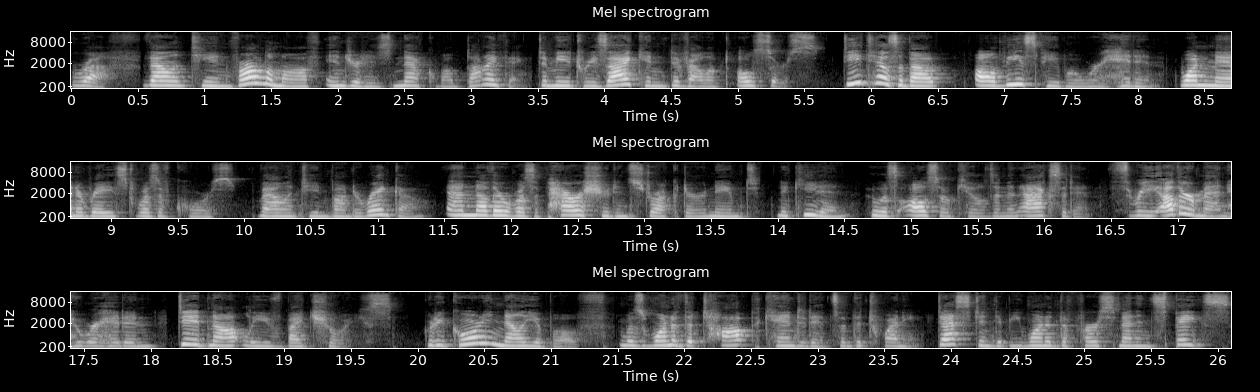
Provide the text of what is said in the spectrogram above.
rough. Valentin Varlamov injured his neck while diving. Dmitry Zaykin developed ulcers. Details about all these people were hidden. One man erased was, of course, Valentin Bondarenko, another was a parachute instructor named Nikitin, who was also killed in an accident. Three other men who were hidden did not leave by choice. Grigory Nelyubov was one of the top candidates of the 20, destined to be one of the first men in space,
